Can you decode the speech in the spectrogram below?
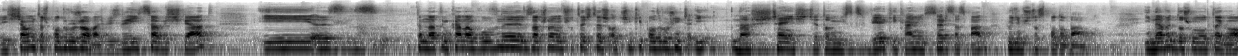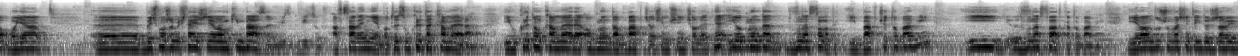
I chciałem też podróżować, wiesz, zwiedzić cały świat i e, z, z, ten, na tym kanał główny zacząłem wrzucać też odcinki podróżnicze i na szczęście to mi wielki kamień z serca spadł, ludziom się to spodobało. I nawet doszło do tego, bo ja e, być może myślałeś, że ja mam gimbazę widz- widzów, a wcale nie, bo to jest ukryta kamera. I ukrytą kamerę ogląda babcia 80-letnia i ogląda 12-latek. I babcię to bawi, i 12-latka to bawi. I ja mam dużo właśnie tej dojrzałej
